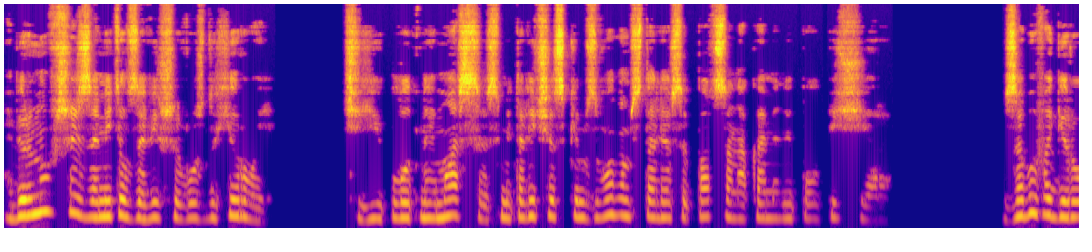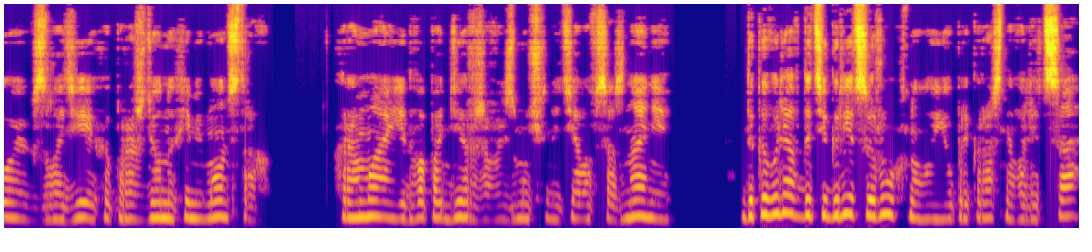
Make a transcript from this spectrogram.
Обернувшись, заметил зависший в воздухе рой чьи плотные массы с металлическим звоном стали осыпаться на каменный пол пещеры. Забыв о героях, злодеях и порожденных ими монстрах, хромая, едва поддерживая измученное тело в сознании, доковыляв до тигрицы, рухнул ее прекрасного лица,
